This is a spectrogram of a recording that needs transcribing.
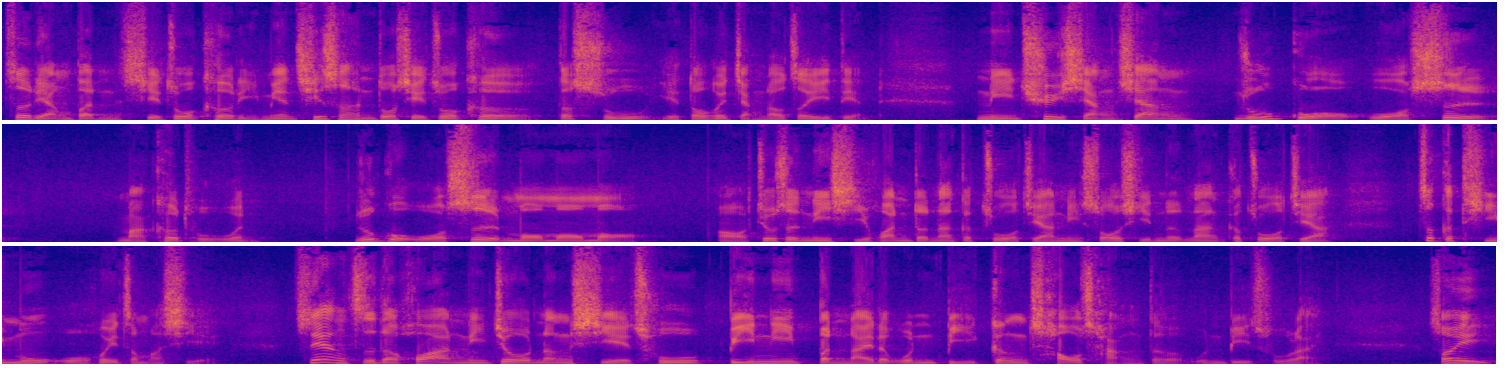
这两本写作课里面，其实很多写作课的书也都会讲到这一点。你去想象，如果我是马克吐温，如果我是某某某。哦，就是你喜欢的那个作家，你熟悉的那个作家，这个题目我会怎么写？这样子的话，你就能写出比你本来的文笔更超长的文笔出来。所以，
